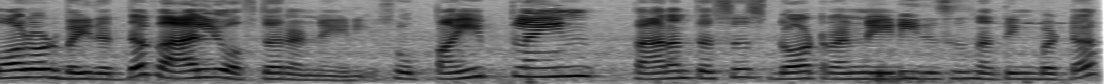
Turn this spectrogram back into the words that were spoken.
followed by that the value of the run id so pipeline parenthesis dot run id this is nothing but a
